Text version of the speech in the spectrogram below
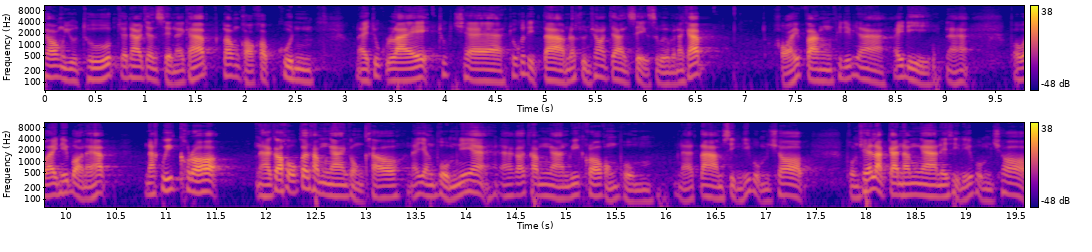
ช่อง YouTube ช anel อาจารย์เสนนะครับ ต้องขอขอบคุณในทุกไลค์ทุกแชร์ ทุกกติดตามและสุนช่องอาจารย์เสกเสมอนะครับ ขอให้ฟังพิจารณาให้ดีนะฮะเพราะว่าอย่างที่บอกนะครับ นักวิเคราะห์นะก็เขาก็ทำงานของเขานะอย่างผมเนี่ยนะก็ทำงานวิเคราะห์ของผม นะตามสิ่งที่ผมชอบ ผมใช้หลักการทำงานในสิ่งที่ผมชอบ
